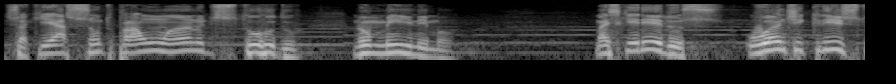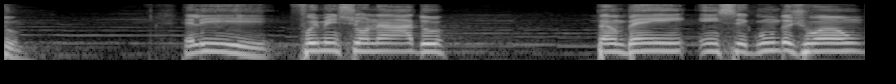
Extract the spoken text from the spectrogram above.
Isso aqui é assunto para um ano de estudo, no mínimo. Mas, queridos, o anticristo, ele foi mencionado também em 2 João,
